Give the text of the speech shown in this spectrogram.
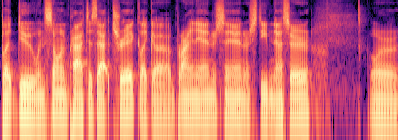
but dude, when someone practices that trick, like uh, Brian Anderson or Steve Nesser, or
